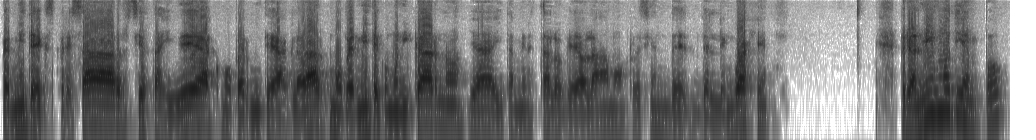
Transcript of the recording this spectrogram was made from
permite expresar ciertas ideas, como permite aclarar, como permite comunicarnos, ya ahí también está lo que hablábamos recién del lenguaje. Pero al mismo tiempo,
